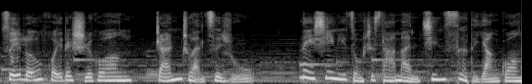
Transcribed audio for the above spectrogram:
随轮回的时光辗转自如，内心里总是洒满金色的阳光。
